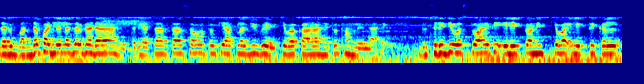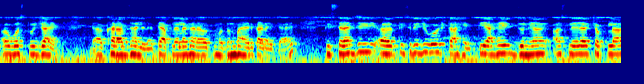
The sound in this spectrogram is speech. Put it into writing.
जर बंद पडलेलं जर घड्याळ आहे तर याचा अर्थ असा होतो की आपला जी वेळ किंवा काळ आहे तो थांबलेला आहे. दुसरी जी वस्तू आहे ती इलेक्ट्रॉनिक किंवा इलेक्ट्रिकल वस्तू ज्या आहेत खराब झालेल्या त्या आपल्याला घरामधून बाहेर काढायच्या आहेत. तिसऱ्या जी तिसरी जी गोष्ट आहे ती आहे जुन्या असलेल्या चपला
